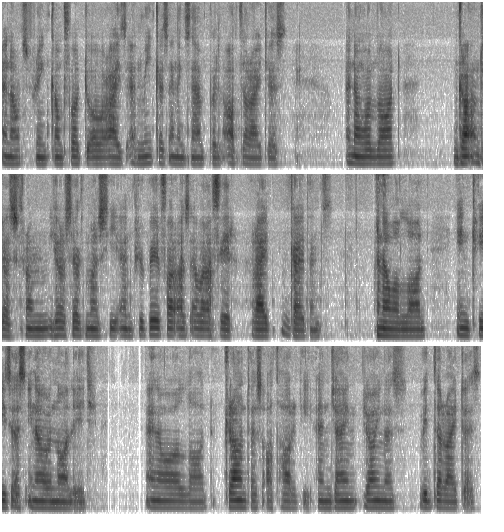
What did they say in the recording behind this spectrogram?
and offspring comfort to our eyes and make us an example of the righteous. And our Lord, grant us from yourself mercy and prepare for us our affair, right guidance. And our Lord, increase us in our knowledge. And our Lord, grant us authority and join, join us with the righteous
